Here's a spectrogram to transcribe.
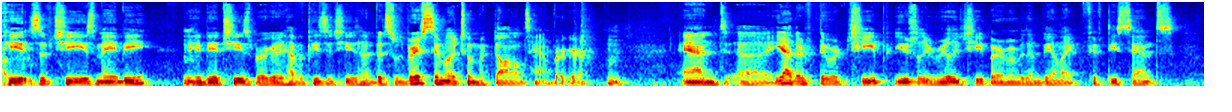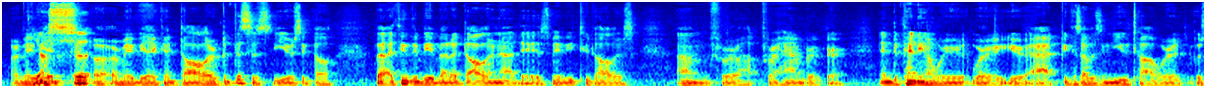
piece of cheese maybe. Mm. It could be a cheeseburger. You have a piece of cheese on it, but it's very similar to a McDonald's hamburger. Mm. And uh, yeah, they they were cheap, usually really cheap. I remember them being like fifty cents, or maybe yes. a, or maybe like a dollar. But this is years ago. But I think they'd be about a dollar nowadays, maybe two dollars, um, for a, for a hamburger. And depending on where you're where you're at, because I was in Utah where it was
